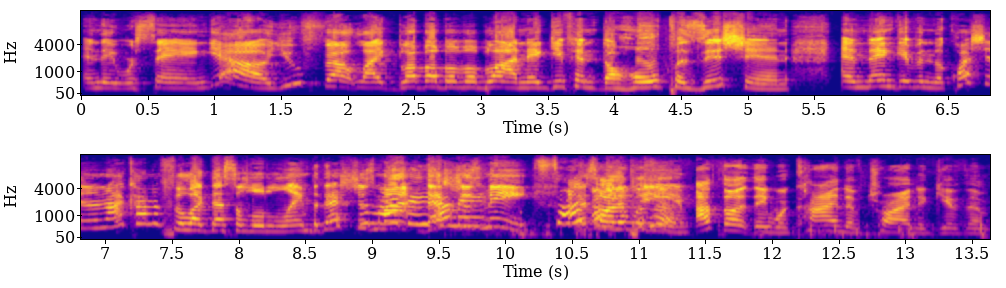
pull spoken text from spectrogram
and they were saying, "Yeah, you felt like blah blah blah blah blah," and they give him the whole position, and then give him the question. And I kind of feel like that's a little lame, but that's just my be. that's I just mean, me. I That's thought it was. opinion. I thought they were kind of trying to give them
